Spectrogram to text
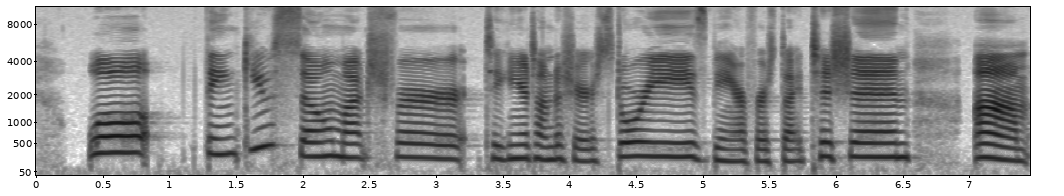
well, thank you so much for taking your time to share stories, being our first dietitian. Um,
